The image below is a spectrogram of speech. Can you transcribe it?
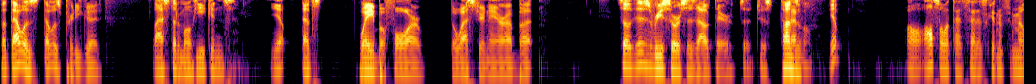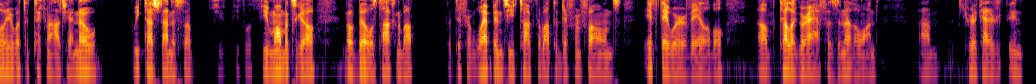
But that was that was pretty good. Last of the Mohicans. Yep. That's way before the Western era, but So there's resources out there. So just tons of them. Yep. Well, also with that said, it's getting familiar with the technology. I know we touched on this a few, a few moments ago. I know Bill was talking about the different weapons. You talked about the different phones if they were available. Um, telegraph is another one. Um, you got in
